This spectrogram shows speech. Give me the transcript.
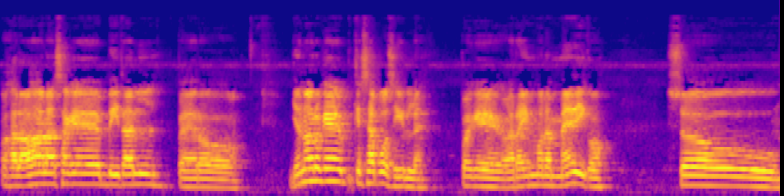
Ojalá, ojalá saque vital. Pero yo no creo que, que sea posible. Porque ahora mismo él es médico. So.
